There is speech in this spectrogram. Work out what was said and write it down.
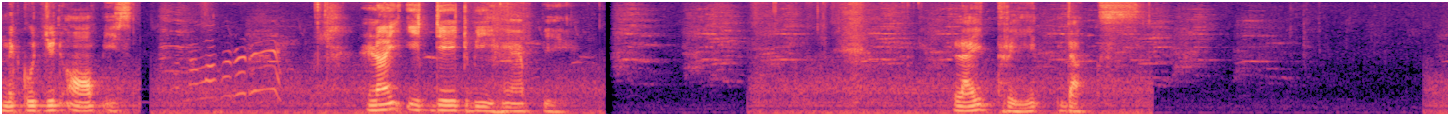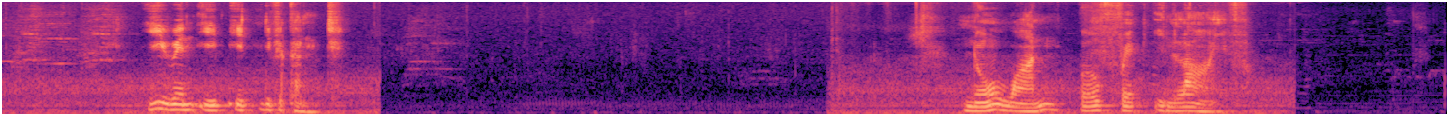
Make good use of it. Life is there to be happy. Like three ducks. Even if it's difficult. No one perfect in life. โห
